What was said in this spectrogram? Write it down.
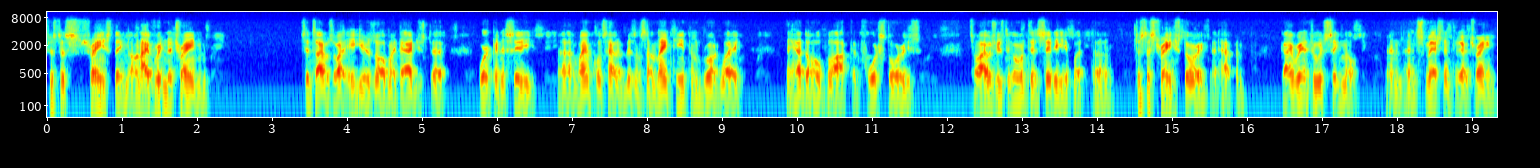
just a strange thing though. And I've ridden a train since I was about eight years old. My dad used to work in the city. Uh, my uncles had a business on 19th and Broadway. They had the whole block and four stories. So I was used to going to the city, but uh, just a strange story that happened. Guy ran through his signal and, and smashed into their train.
